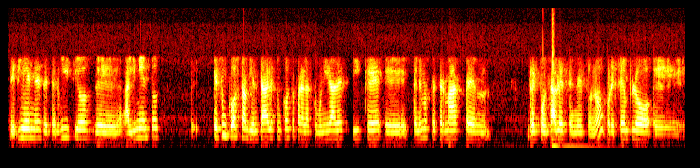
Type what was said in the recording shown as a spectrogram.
bienes, de servicios, de alimentos, es un costo ambiental, es un costo para las comunidades y que eh, tenemos que ser más em, responsables en eso, ¿no? Por ejemplo, eh,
